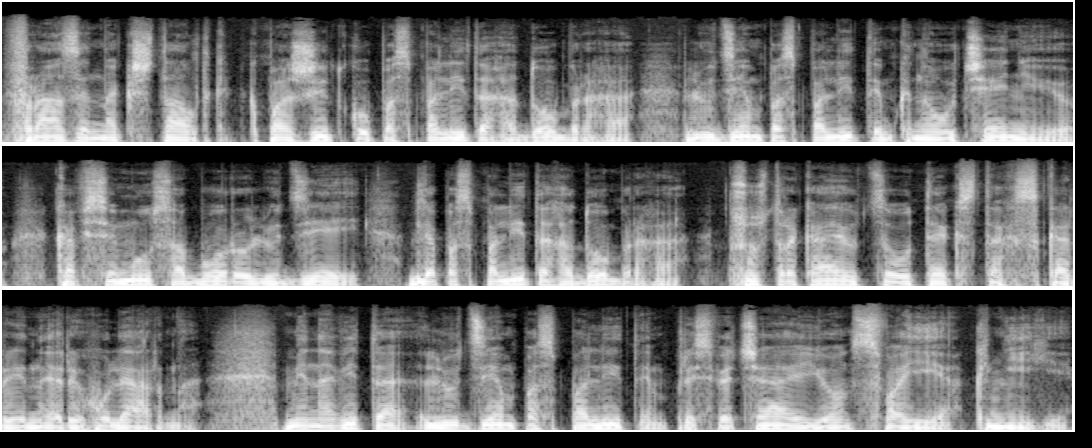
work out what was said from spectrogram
Фразы накшталт к пажытку паспалітага добрага, людзем паспалітым к навучэнню, ка всему сабору людзей для паспалітага добрага сустракаюцца ў тэкстах скарыны рэгулярна. Менавіта людзем паспалітым прысвячае ён свае кнігі.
